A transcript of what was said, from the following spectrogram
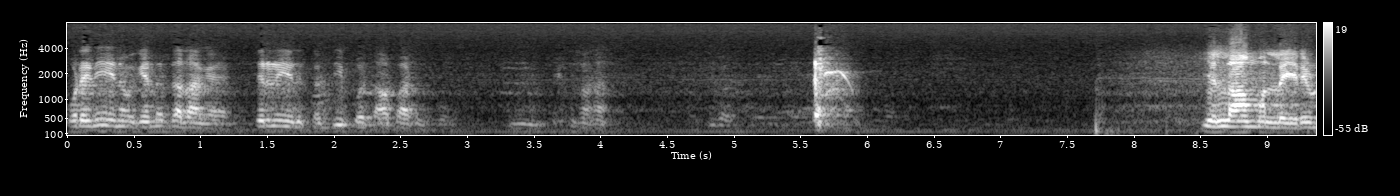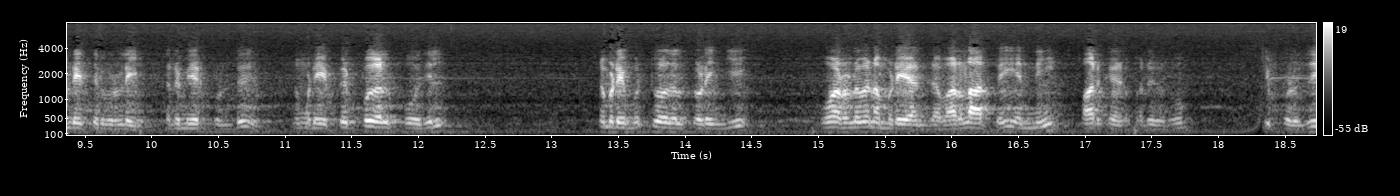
உடனே நமக்கு என்ன தராங்க? திருநீர் தந்தி இப்போ சாப்பாட்டுக்கு போ. எல்லாம் அல்ல இறைவனுடைய திருவுருளை திறமேற்கொண்டு நம்முடைய பிற்பகல் போதில் நம்முடைய முற்றுவதல் தொடங்கி ஓரளவு நம்முடைய அந்த வரலாற்றை எண்ணி பார்க்க வருகிறோம். இப்பொழுது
